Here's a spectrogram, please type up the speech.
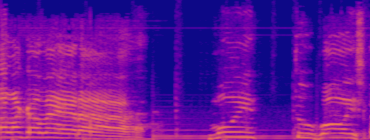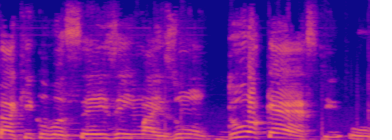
Fala galera! Muito bom estar aqui com vocês em mais um Duocast, o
